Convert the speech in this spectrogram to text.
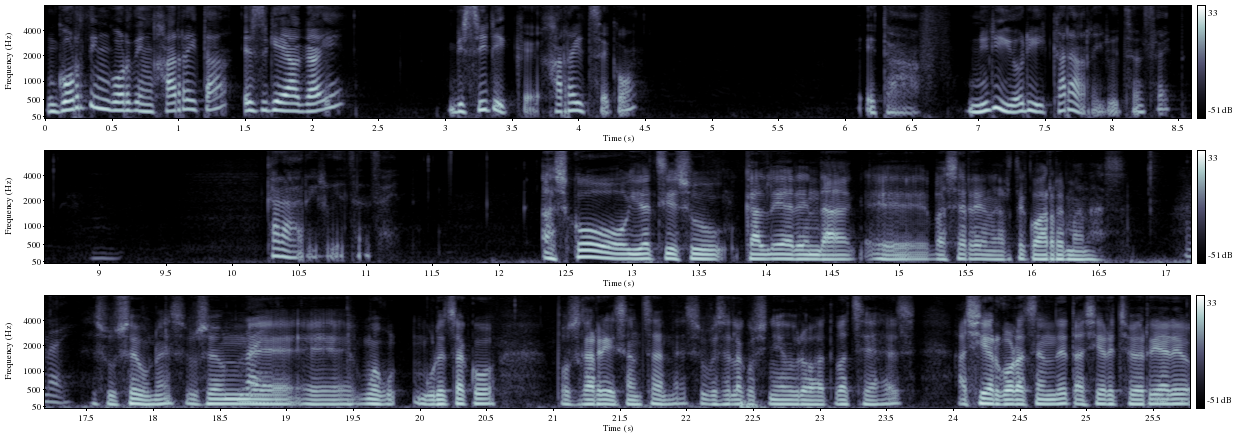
gordin-gordin jarraita, ez gea gai, bizirik eh, jarraitzeko. Eta niri hori ikaragarri iruditzen zait. Ikaragarri iruditzen zait. Asko idatzi ezu kaldearen da e, baserren arteko harremanaz. Bai. Ez zeun, ez? Zuzeun Bai. e, e, guretzako pozgarria izan zen, ez? Zu bezalako sinadura bat batzea, ez? Asier goratzen dut, asier etxeberriare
